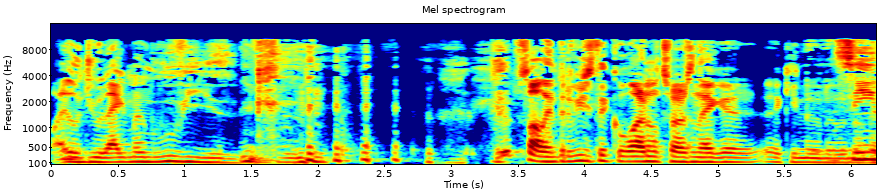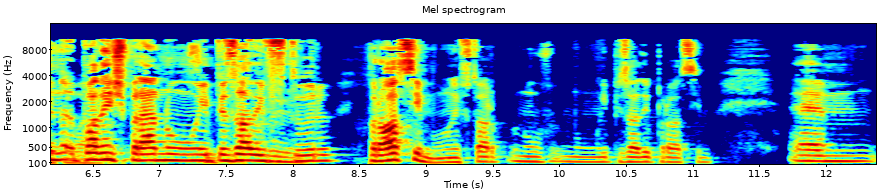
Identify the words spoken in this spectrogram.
Why don't you like my movies? Pessoal, entrevista com o Arnold Schwarzenegger aqui no. no Sim, no podem esperar num episódio futuro, próximo, num, num- episódio próximo. Ahm,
